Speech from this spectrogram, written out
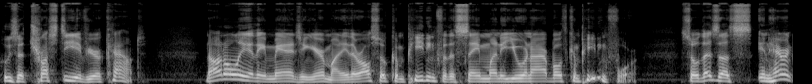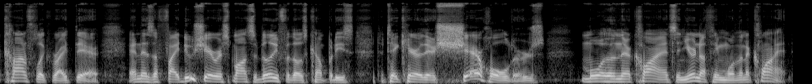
who's a trustee of your account. Not only are they managing your money, they're also competing for the same money you and I are both competing for. So there's a s- inherent conflict right there, and there's a fiduciary responsibility for those companies to take care of their shareholders more than their clients, and you're nothing more than a client.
